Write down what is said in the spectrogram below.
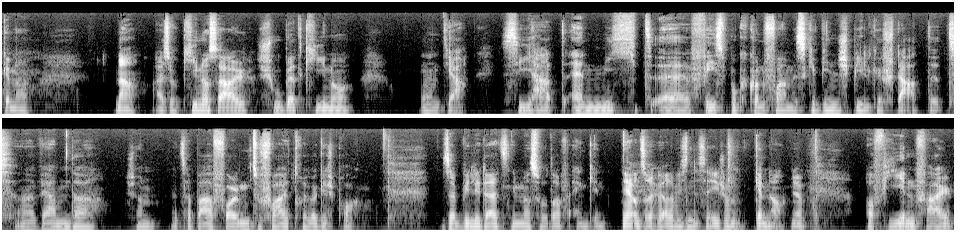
genau. Na, also Kinosaal, Schubert-Kino und ja, sie hat ein nicht äh, Facebook-konformes Gewinnspiel gestartet. Äh, wir haben da schon jetzt ein paar Folgen zuvor drüber gesprochen. Deshalb will ich da jetzt nicht mehr so drauf eingehen. Ja, unsere Hörer wissen das eh schon. Genau. Ja. Auf jeden Fall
